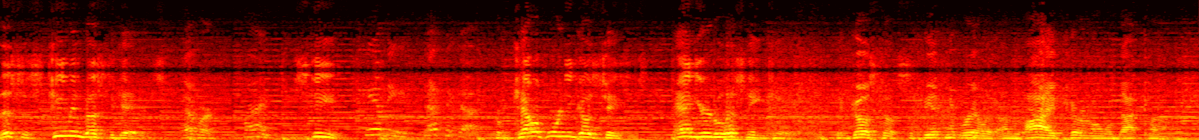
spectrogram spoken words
This is Team Investigators. Edward. Frank. Steve Candy. Jessica. from California Ghost Chasers. And you're listening to the Ghost Host, Sophia Temperilli, on LiveParanormal.com.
